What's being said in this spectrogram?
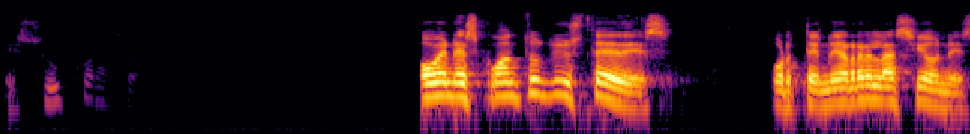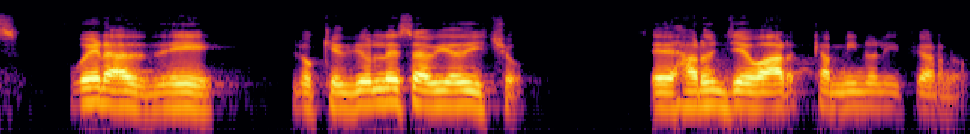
es su corazón. Jóvenes, ¿cuántos de ustedes, por tener relaciones fuera de lo que Dios les había dicho, se dejaron llevar camino al infierno?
